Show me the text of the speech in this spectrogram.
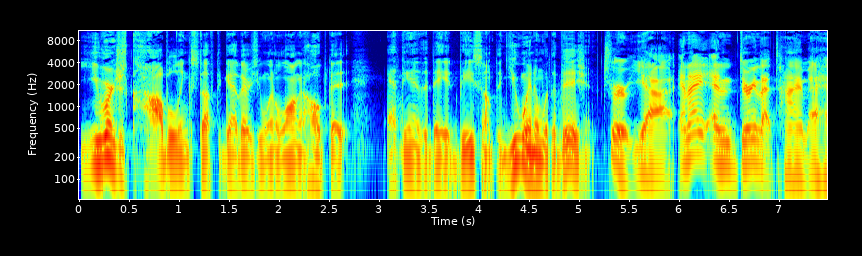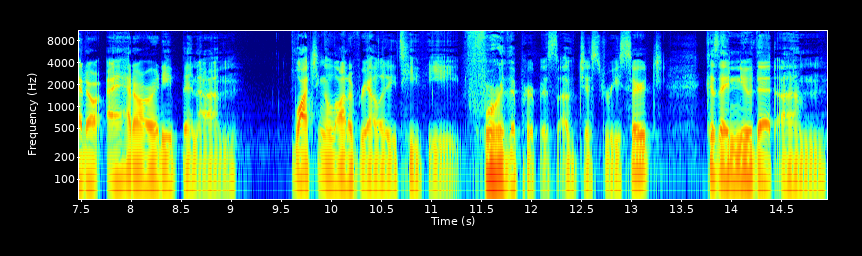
You weren't just cobbling stuff together as you went along. I hope that at the end of the day it'd be something. You went in with a vision. True. Yeah. And I and during that time I had I had already been um watching a lot of reality TV for the purpose of just research because I knew that um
